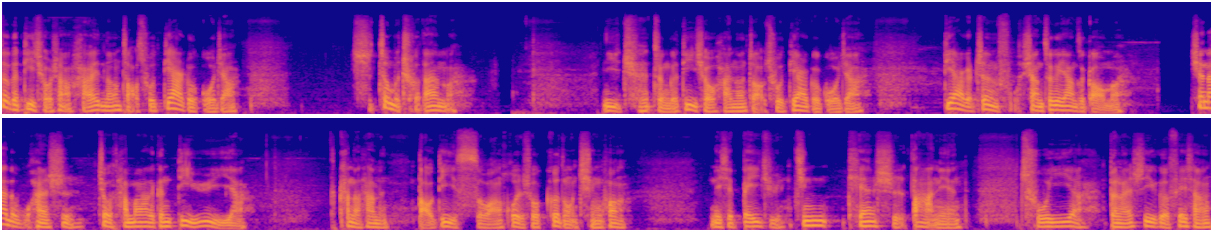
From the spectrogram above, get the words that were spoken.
这个地球上还能找出第二个国家，是这么扯淡吗？你全整个地球还能找出第二个国家、第二个政府像这个样子搞吗？现在的武汉市就他妈的跟地狱一样，看到他们倒地死亡或者说各种情况，那些悲剧。今天是大年初一啊，本来是一个非常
